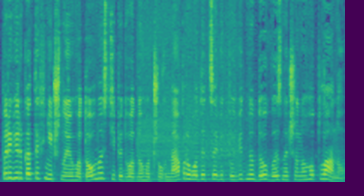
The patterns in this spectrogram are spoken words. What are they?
Перевірка технічної готовності підводного човна проводиться відповідно до визначеного плану.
